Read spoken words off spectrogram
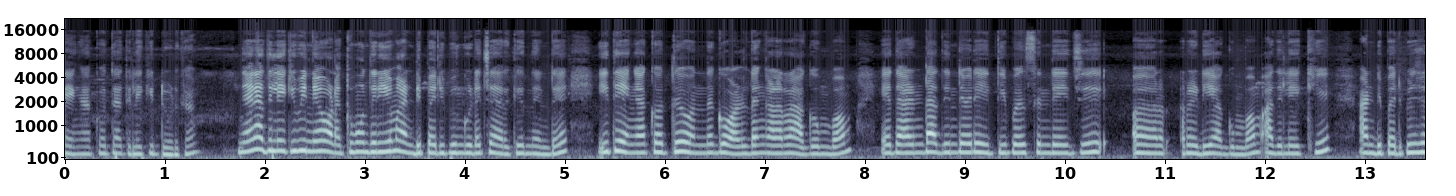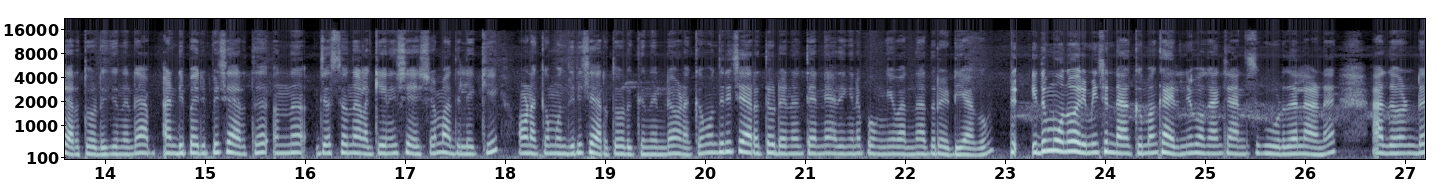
തേങ്ങാക്കൊത്ത് അതിലേക്ക് ഇട്ട് കൊടുക്കാം. ഞാൻ അതിലേക്ക് പിന്നെ ഉണക്കമുന്തിരിയും അണ്ടിപ്പരിപ്പും കൂടെ ചേർക്കുന്നുണ്ട്. ഈ തേങ്ങാക്കൊത്ത് ഒന്ന് ഗോൾഡൻ കളർ ആകുമ്പം ഏതാണ്ട് അതിന്റെ ഒരു എയ്റ്റി പെർസെന്റേജ് റെഡി ആകുമ്പം അതിലേക്ക് അണ്ടിപ്പരിപ്പ് ചേർത്ത് കൊടുക്കുന്നുണ്ട്. അണ്ടിപ്പരിപ്പ് ചേർത്ത് ഒന്ന് ജസ്റ്റ് ഒന്ന് ഇളക്കിയതിന് ശേഷം അതിലേക്ക് ഉണക്കമുന്തിരി ചേർത്ത് കൊടുക്കുന്നുണ്ട്. ഉണക്കമുന്തിരി ചേർത്ത് ഉടനെ തന്നെ അതിങ്ങനെ പൊങ്ങി വന്ന് അത് റെഡിയാകും ഇത് മൂന്നും ഒരുമിച്ച് ഉണ്ടാക്കുമ്പോൾ കരിഞ്ഞു പോകാൻ ചാൻസ് കൂടുതലാണ്. അതുകൊണ്ട്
